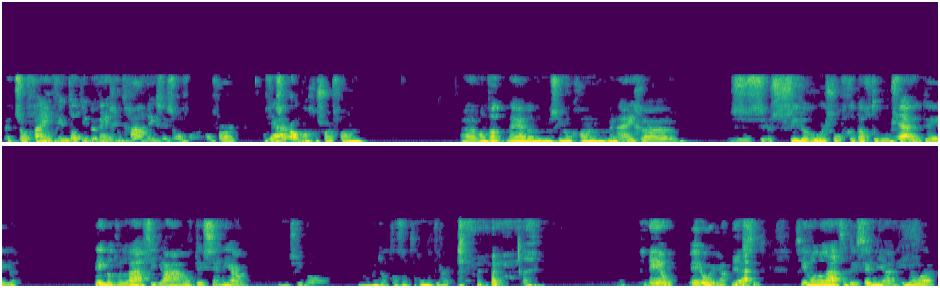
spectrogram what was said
het zo fijn vindt dat die beweging gaande is? is of of, er, of Ja. is er ook nog een soort van. eh, want dat, nou ja, dan misschien ook gewoon mijn eigen zielenroersel of gedachtenroersel Ja. delen. Ik denk dat we de laatste jaren of decennia, misschien wel, hoe noem je dat, als het 100 jaar Eeuw? Eeuwen, ja. Ja. Precies. Misschien wel de laatste decennia en eeuwen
